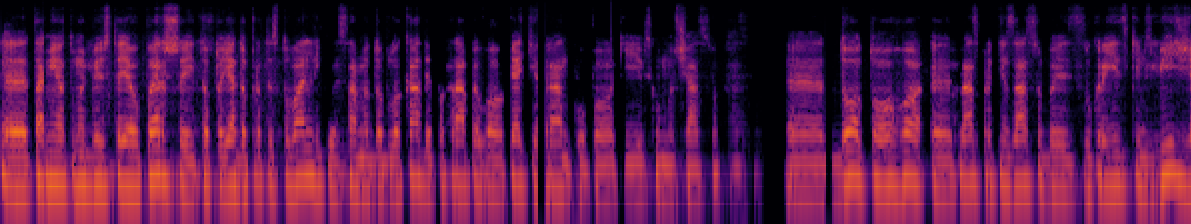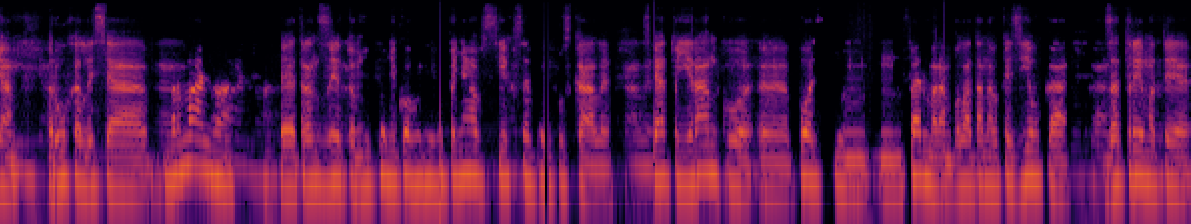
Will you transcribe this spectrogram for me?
Е, Так, мій автомобіль стояв перший, тобто я до протестувальників саме до блокади потрапив о 5 ранку по київському часу. Е, До того е, транспортні засоби з українським збіжжям рухалися нормально е, транзитом, ніхто нікого не зупиняв, всіх все пропускали. З п'ятої ранку польським фермерам була дана вказівка затримати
